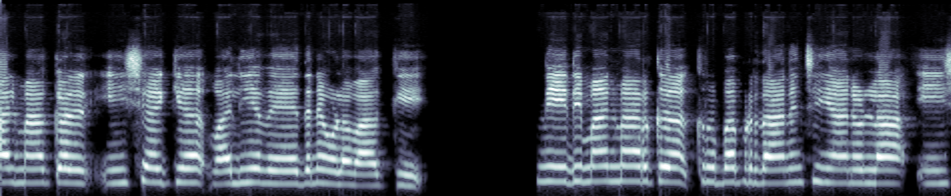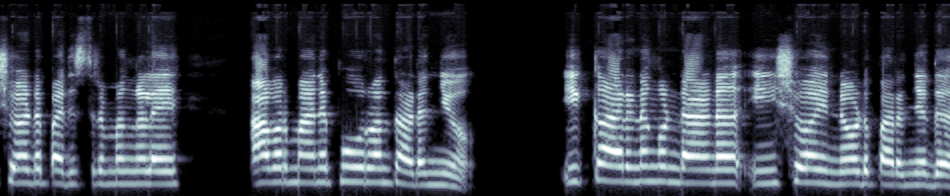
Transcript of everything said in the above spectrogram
ആത്മാക്കൾ ഈശോയ്ക്ക് വലിയ വേദന ഉളവാക്കി. നീതിമാന്മാർക്ക് കൃപ പ്രദാനം ചെയ്യാനുള്ള ഈശോയുടെ പരിശ്രമങ്ങളെ അവർ മനഃപൂർവം തടഞ്ഞു. ഇക്കാരണം കൊണ്ടാണ് ഈശോ എന്നോട് പറഞ്ഞത്.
